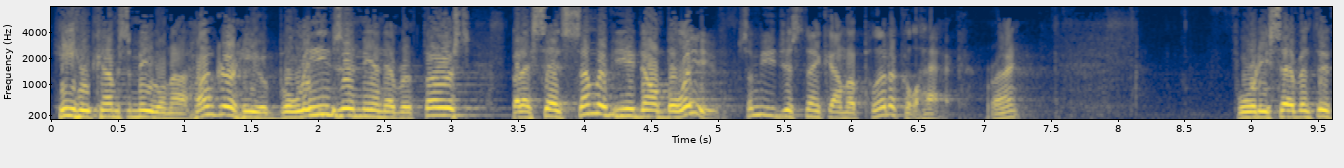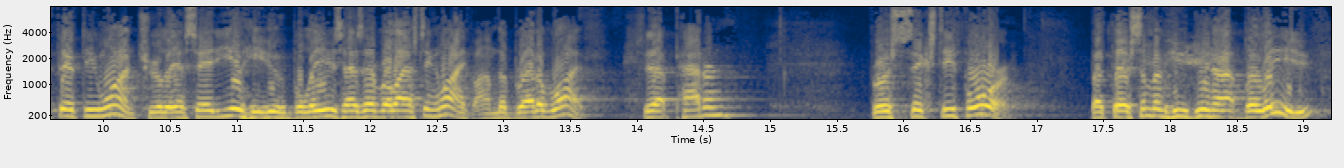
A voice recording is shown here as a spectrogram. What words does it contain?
He who comes to me will not hunger. He who believes in me will never thirst. But I said, some of you don't believe. Some of you just think I'm a political hack, right? 47 through 51. Truly I say to you, he who believes has everlasting life. I'm the bread of life. See that pattern? Verse 64. But there are some of you who do not believe.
